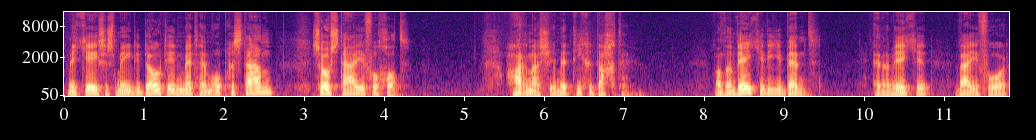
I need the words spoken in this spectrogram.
Met Jezus mee de dood in, met Hem opgestaan. Zo sta je voor God. Harnas je met die gedachte. Want dan weet je wie je bent. En dan weet je waar je voor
